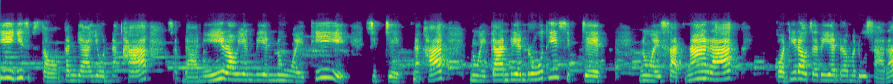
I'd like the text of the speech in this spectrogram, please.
ที่ 22 กันยายนนะคะ สัปดาห์นี้เรายังเรียนหน่วยที่ 17 นะคะ หน่วยการเรียนรู้ที่ 17 หน่วยสัตว์น่ารัก ก่อนที่เราจะเรียนเรามาดูสาระ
